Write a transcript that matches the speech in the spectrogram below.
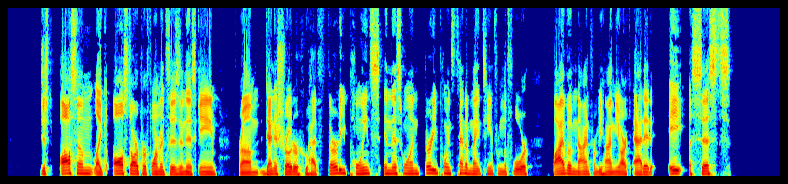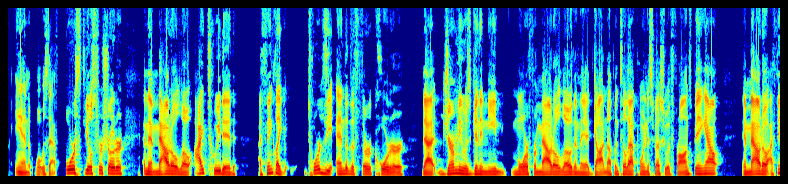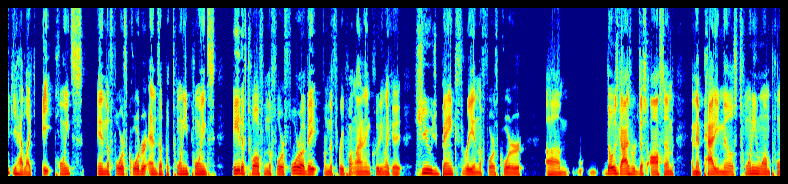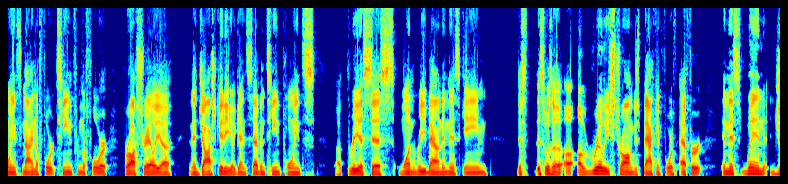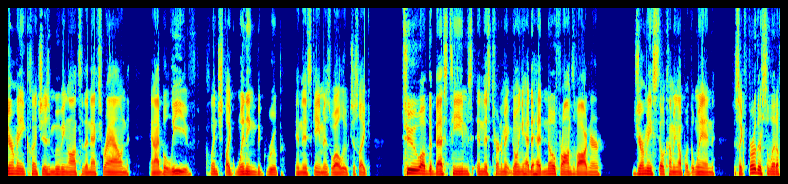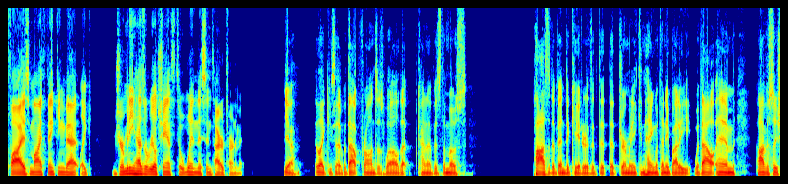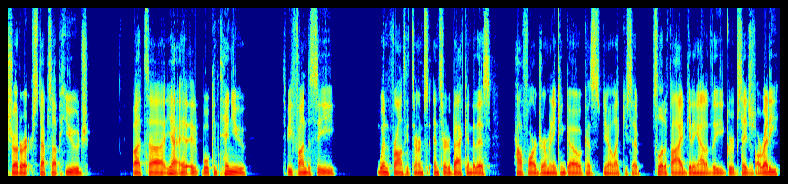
just awesome, like all star performances in this game from Dennis Schroeder, who had 30 points in this one 30 points, 10 of 19 from the floor, five of nine from behind the arc, added eight assists. And what was that? Four steals for Schroeder. And then Maodo Lo. I tweeted, I think like towards the end of the third quarter, that Germany was going to need more from Maodo Lo than they had gotten up until that point, especially with Franz being out. And Maodo, I think he had like eight points in the fourth quarter, ends up with 20 points, eight of 12 from the floor, four of eight from the three point line, including like a huge bank three in the fourth quarter. Um, those guys were just awesome. And then Patty Mills, 21 points, nine of 14 from the floor for Australia. And then Josh Giddey, again, 17 points, uh, three assists, one rebound in this game just this was a, a, a really strong just back and forth effort in this win germany clinches moving on to the next round. And i believe clinched like winning the group in this game as well luke just like two of the best teams in this tournament going head to head no franz wagner. Germany still coming up with the win. Just like further solidifies my thinking that like germany has a real chance to win this entire tournament. Yeah, like you said, without Franz as well, that kind of is the most positive indicator that, that that Germany can hang with anybody. Without him, obviously Schroeder steps up huge, but uh, yeah, it, it will continue to be fun to see when Franz gets inserted back into this, how far Germany can go. Because you know, like you said, solidified getting out of the group stages already,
